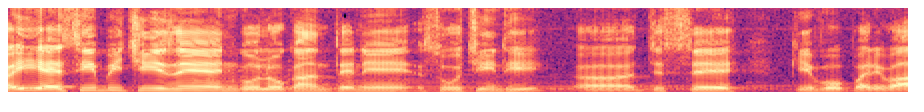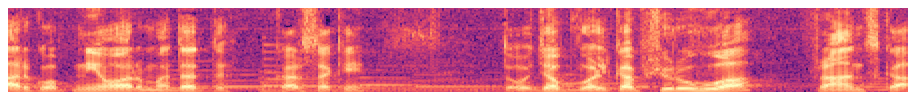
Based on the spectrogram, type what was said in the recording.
कई ऐसी भी चीज़ें एनगोलो कांते ने सोची थी जिससे कि वो परिवार को अपनी और मदद कर सकें। तो जब वर्ल्ड कप शुरू हुआ फ्रांस का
